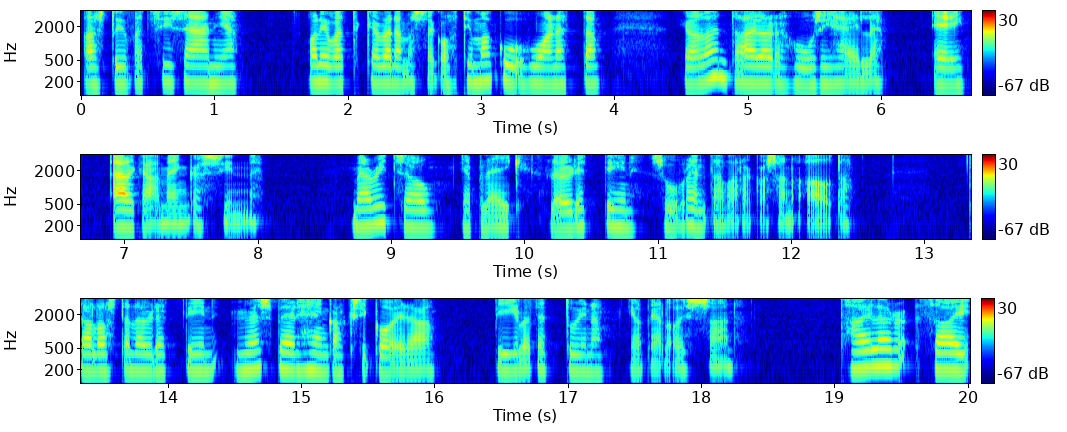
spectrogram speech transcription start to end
astuivat sisään ja olivat kävelemässä kohti makuuhuonetta, jolloin Tyler huusi heille, ei, älkää menkö sinne. Mary Joe ja Blake löydettiin suuren tavarakasan alta. Talosta löydettiin myös perheen kaksi koiraa, piilotettuina ja peloissaan. Tyler sai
